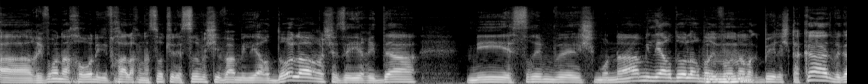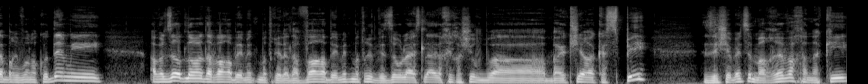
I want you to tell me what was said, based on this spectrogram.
הרבעון האחרון היא דיווחה על הכנסות של 27 מיליארד דולר שזה ירידה מ-28 מיליארד דולר ברבעון המקביל אשתקד וגם ברבעון הקודם היא. אבל זה עוד לא הדבר הבאמת מטריד הדבר הבאמת מטריד וזה אולי הסלייד הכי חשוב ב- בהקשר הכספי זה שבעצם הרווח הנקי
